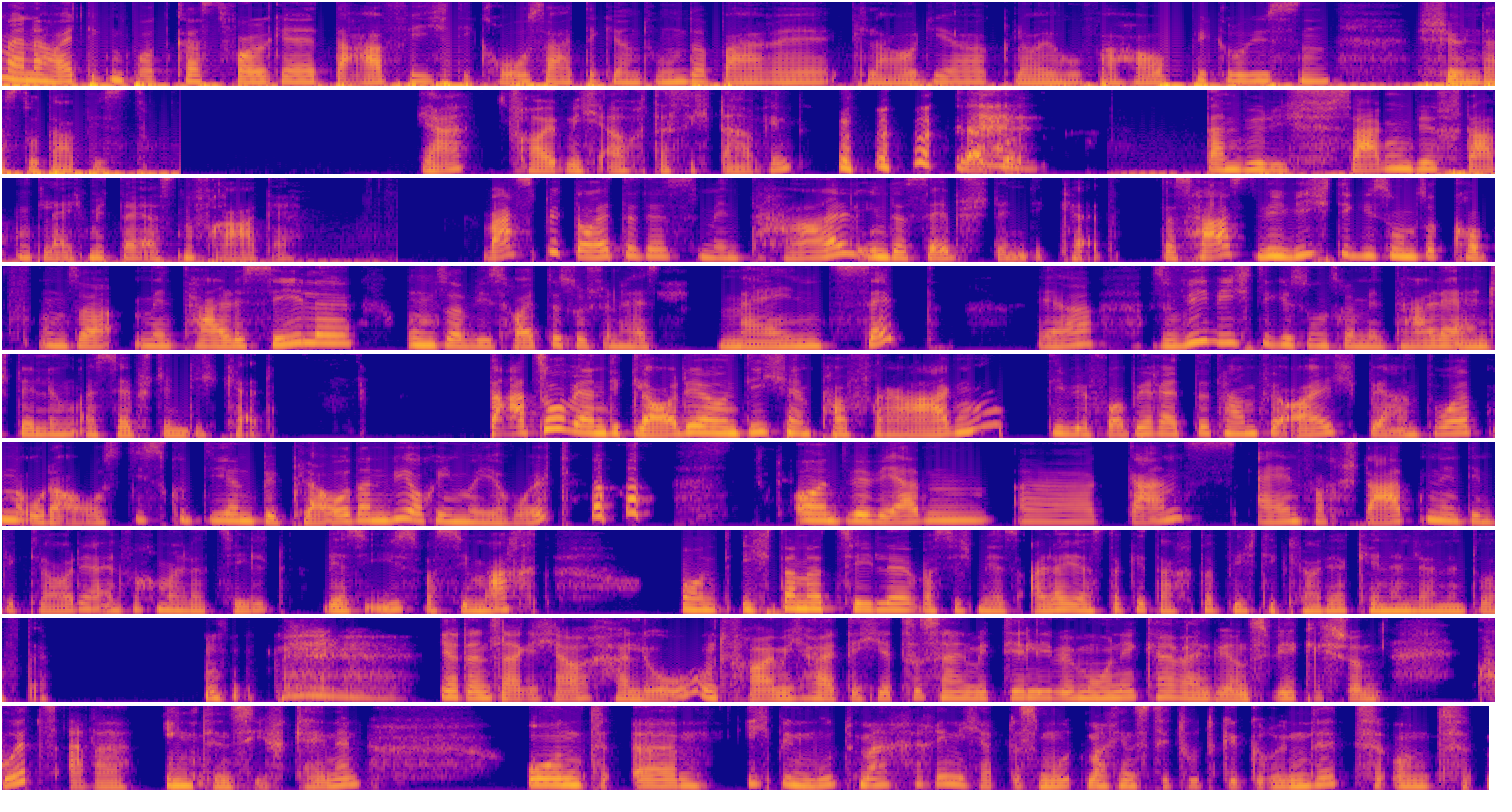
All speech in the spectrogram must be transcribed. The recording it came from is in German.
In meiner heutigen Podcast-Folge darf ich die großartige und wunderbare Claudia Gleuhofer-Haupt begrüßen. Schön, dass du da bist. Ja, freut mich auch, dass ich da bin. Sehr gut. Dann würde ich sagen, wir starten gleich mit der ersten Frage. Was bedeutet es mental in der Selbstständigkeit? Das heißt, wie wichtig ist unser Kopf, unsere mentale Seele, unser, wie es heute so schön heißt, Mindset ja, also wie wichtig ist unsere mentale Einstellung als Selbstständigkeit? Dazu werden die Claudia und ich ein paar Fragen, die wir vorbereitet haben für euch, beantworten oder ausdiskutieren, beplaudern, wie auch immer ihr wollt. und wir werden äh, ganz einfach starten, indem die Claudia einfach mal erzählt, wer sie ist, was sie macht. Und ich dann erzähle, was ich mir als allererster gedacht habe, wie ich die Claudia kennenlernen durfte. Ja, dann sage ich auch Hallo und freue mich heute hier zu sein mit dir, liebe Monika, weil wir uns wirklich schon kurz, aber intensiv kennen. Und ähm, ich bin Mutmacherin. Ich habe das Mutmachinstitut gegründet und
